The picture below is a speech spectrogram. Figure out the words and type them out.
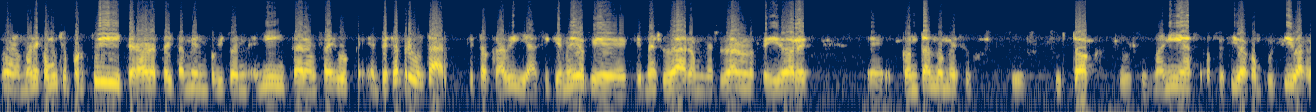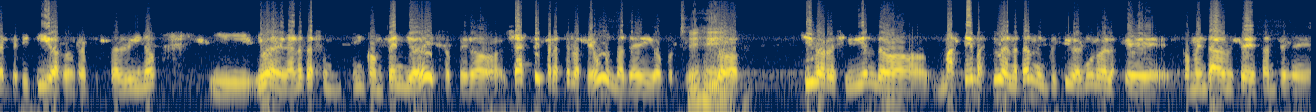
bueno, manejo mucho por Twitter, ahora estoy también un poquito en, Instagram, Facebook. Empecé a preguntar qué toca había, así que medio que, que me ayudaron, me ayudaron los seguidores eh, contándome sus, sus, sus talks sus, manías obsesivas, compulsivas, repetitivas con respecto al vino. Y, bueno, la nota es un, compendio de eso, pero ya estoy para hacer la segunda, te digo, porque sigo, sigo recibiendo más temas. Estuve anotando inclusive algunos de los que comentaban ustedes antes de,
